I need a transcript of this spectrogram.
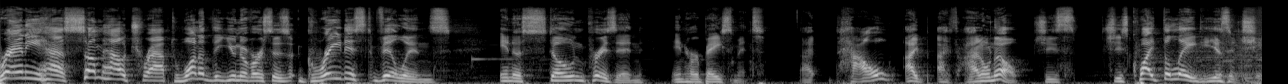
Granny has somehow trapped one of the universe's greatest villains in a stone prison in her basement. I, how? I, I I don't know. She's she's quite the lady, isn't she?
